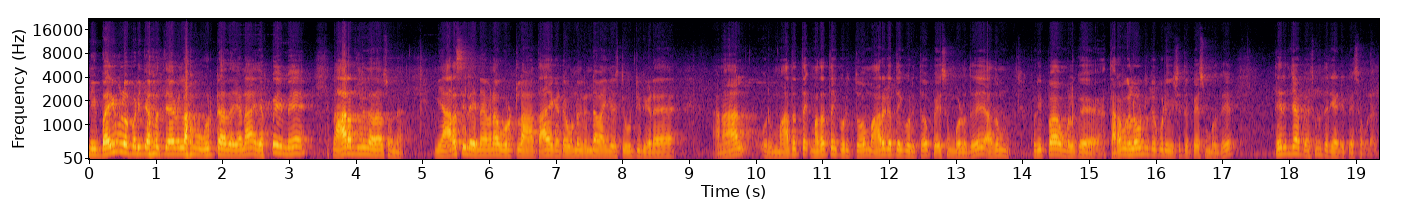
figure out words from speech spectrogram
நீ பைபிளை படிக்காமல் தேவையில்லாமல் உருட்டாத. ஏன்னா எப்பயுமே நான் ஆரம்பத்துலேருந்து அதான் சொன்னேன். நீ அரசியல் என்ன வேணால் உருட்டலாம் தாயை கட்ட ஒன்றுக்கு ரெண்டாக வாங்கி வச்சுட்டு உருட்டிட்டு கிட. ஆனால் ஒரு மதத்தை மதத்தை குறித்தோ மார்க்கத்தை குறித்தோ பேசும் பொழுது அதுவும் குறிப்பாக உங்களுக்கு தரவுகளோடு இருக்கக்கூடிய விஷயத்தை பேசும்போது தெரிஞ்சால் பேசணும் தெரியாட்டி பேசக்கூடாது.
